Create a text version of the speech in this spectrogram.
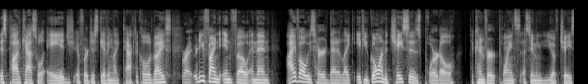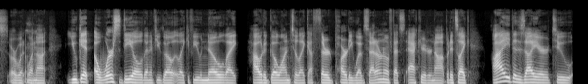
this podcast will age if we're just giving like tactical advice. Right. Where do you find info? And then I've always heard that like if you go on the Chase's portal to convert points, assuming you have Chase or what mm-hmm. whatnot, you get a worse deal than if you go like if you know like how to go onto like a third party website. I don't know if that's accurate or not, but it's like I desire to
